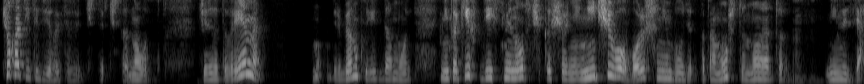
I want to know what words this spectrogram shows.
что хотите делать за эти 4 часа? Но вот через это время ну, ребенку едет домой. Никаких 10 минуточек еще, ни, ничего больше не будет, потому что, ну, это нельзя.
